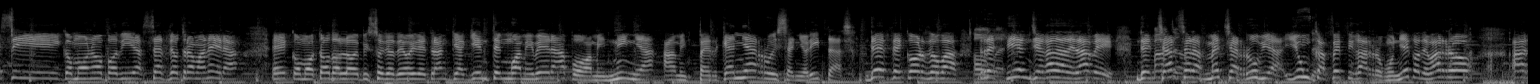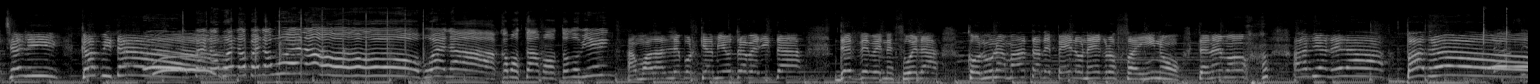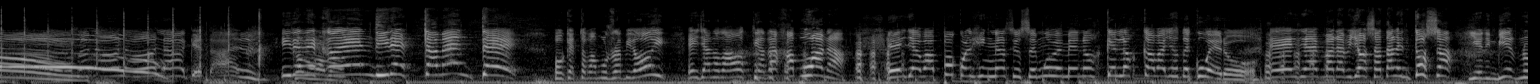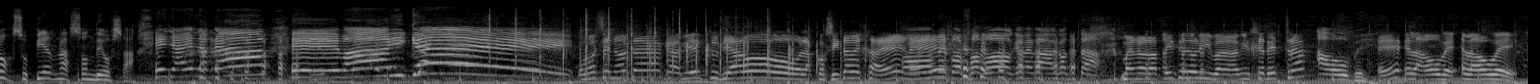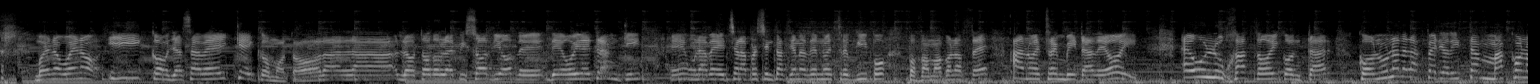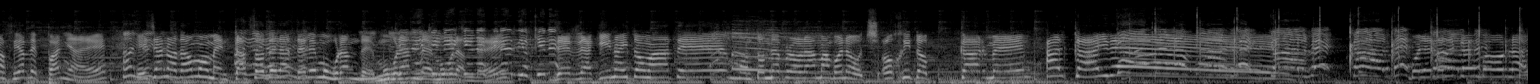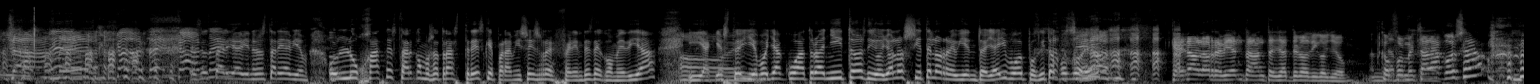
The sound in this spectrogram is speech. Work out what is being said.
Que sí, como no podía ser de otra manera, eh, como todos los episodios de hoy de Tranqui, ¿a quién tengo a mi vera? Pues a mis niñas, a mis pequeñas ruiseñoritas. Desde Córdoba, recién llegada del AVE, de echarse las mechas rubias y un café cigarro muñeco de barro, a Cheli Capital. Pero bueno, pero bueno. Buena. ¿Cómo estamos? ¿Todo bien? Vamos a darle porque a mi otra verita desde Venezuela con una mata de pelo negro faíno. Tenemos a Dianela Padrón. Hola, hola, ¿qué tal? Y desde? Jaén directamente. Porque esto va muy rápido hoy. Ella no da hostia, da japuana. Ella va poco al gimnasio, se mueve menos que los caballos de cuero. Ella es maravillosa, talentosa. Y en invierno sus piernas son de osa. Ella es la gran Eva Ike. ¿Cómo se nota había estudiado las cositas de Jaén, Hombre, eh? por favor, ¿qué me vas a contar? Bueno, el aceite de oliva virgen extra. AOV. ¿Eh? El AOV, el AOV. Bueno, bueno, y como ya sabéis que como todas la- lo- todos los episodios de, de hoy de Tranqui, ¿eh? una vez hechas las presentaciones de nuestro equipo, pues vamos a conocer a nuestra invitada de hoy. Es un lujazo hoy contar con una de las periodistas más conocidas de España, ¿eh? Ay, Ella ay, nos da un momentazo ay, de la tele muy grande, muy ¿Quién es, grande, muy grande, ¿eh? Desde aquí no hay tomate, un montón de programas, bueno, ojito, Carmen Alcaide. Eso estaría bien, eso estaría bien. Un lujazo estar con vosotras tres, que para mí sois referentes de comedia. Y aquí estoy, llevo ya cuatro añitos. Digo, yo a los siete lo reviento. Y ahí voy, poquito a poco, ¿eh? Que no, lo revienta antes, ya te lo digo yo. Conforme está la cosa...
